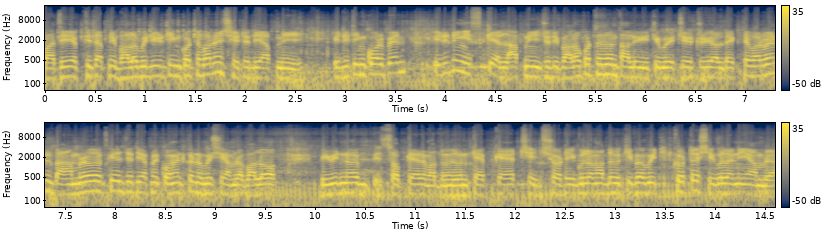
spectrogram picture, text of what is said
বা যে অ্যাপটিতে আপনি ভালো ভিডিও এডিটিং করতে পারেন, সেটা দিয়ে আপনি এডিটিং করবেন। এডিটিং স্কেল আপনি যদি ভালো করতে চান, তাহলে ইউটিউবে টিউটোরিয়াল দেখতে পারবেন বা আমরাকে যদি আপনি কমেন্ট করেন, অবশ্যই আমরা ভালো বিভিন্ন সফটওয়্যারের মাধ্যমে, যেমন ক্যাপক্যাট শট এগুলোর মাধ্যমে কীভাবে এডিট করতে হয়, সেগুলো নিয়ে আমরা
